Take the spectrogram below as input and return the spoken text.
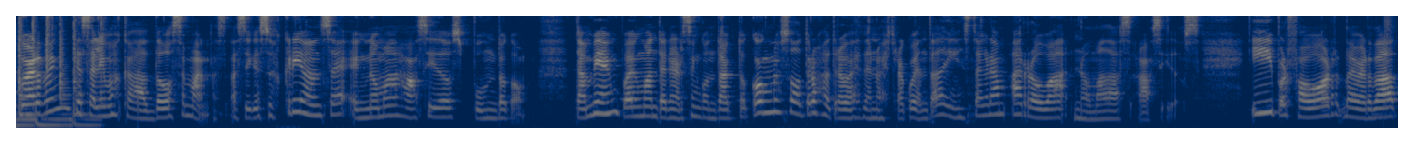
Recuerden que salimos cada dos semanas, así que suscríbanse en nómadasácidos.com. También pueden mantenerse en contacto con nosotros a través de nuestra cuenta de Instagram arroba nómadas Y por favor, de verdad,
